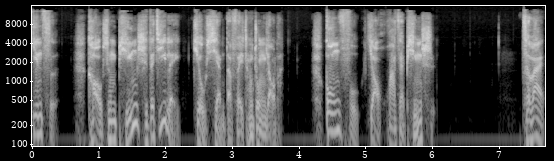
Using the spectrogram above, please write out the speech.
因此，考生平时的积累就显得非常重要了，功夫要花在平时。此外，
